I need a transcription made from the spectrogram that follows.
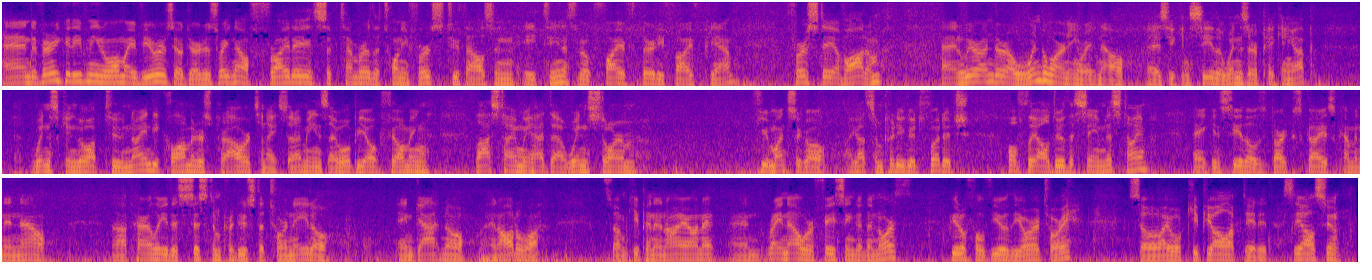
And a very good evening to all my viewers out there. It is right now Friday, September the 21st, 2018. It's about 5.35 p.m. First day of autumn. And we're under a wind warning right now. As you can see, the winds are picking up. Winds can go up to 90 kilometers per hour tonight. So that means I will be out filming. Last time we had that windstorm a few months ago, I got some pretty good footage. Hopefully I'll do the same this time. And you can see those dark skies coming in now. Uh, apparently this system produced a tornado in Gatineau and Ottawa. So I'm keeping an eye on it. And right now we're facing to the north. Beautiful view of the oratory. So I will keep you all updated. See y'all soon.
